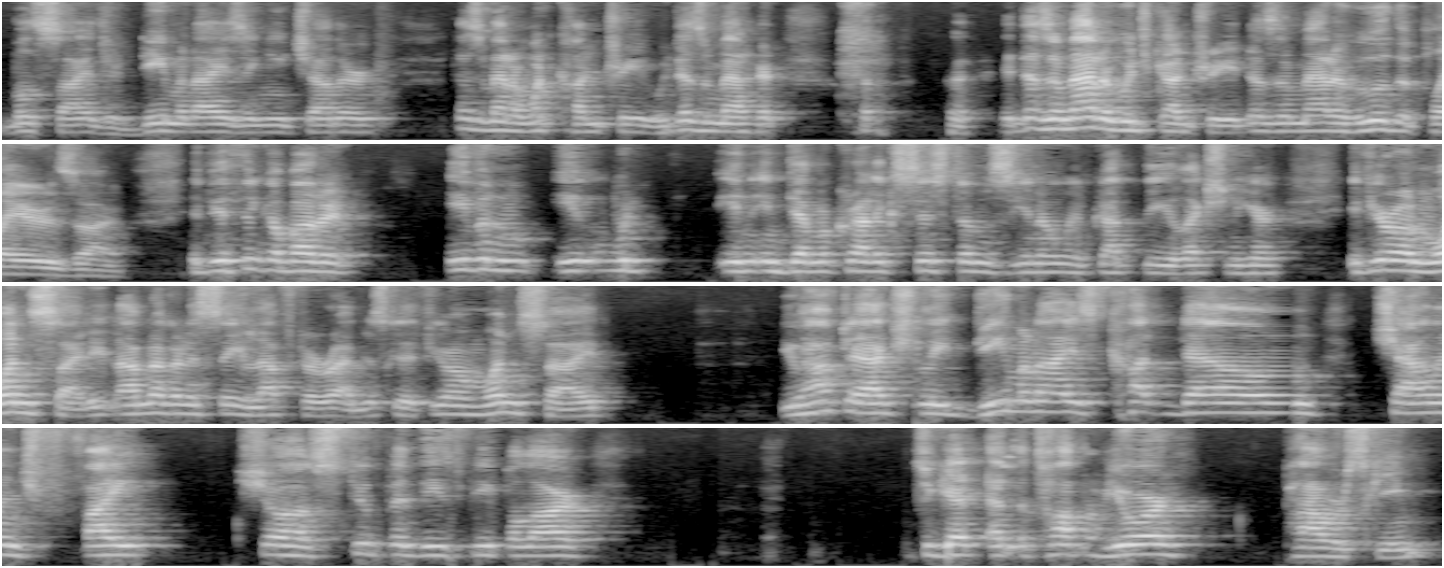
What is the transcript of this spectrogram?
both sides are demonizing each other. It doesn't matter what country, it doesn't matter. it doesn't matter which country, it doesn't matter who the players are. If you think about it, even in, in democratic systems, you know, we've got the election here. If you're on one side, I'm not going to say left or right, just if you're on one side, you have to actually demonize, cut down, challenge, fight, show how stupid these people are to get at the top of your power scheme.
